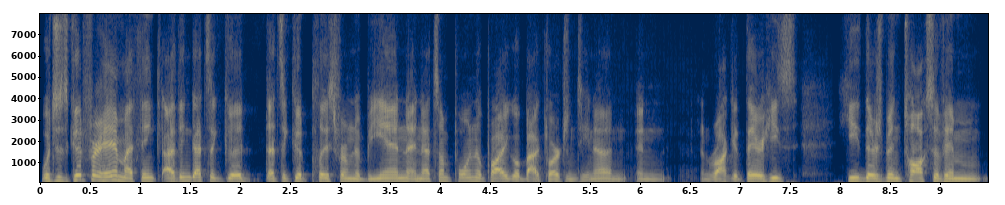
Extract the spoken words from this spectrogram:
which is good for him. I think. I think that's a good. That's a good place for him to be in. And at some point, he'll probably go back to Argentina and and and rock it there. He's he. There's been talks of him.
